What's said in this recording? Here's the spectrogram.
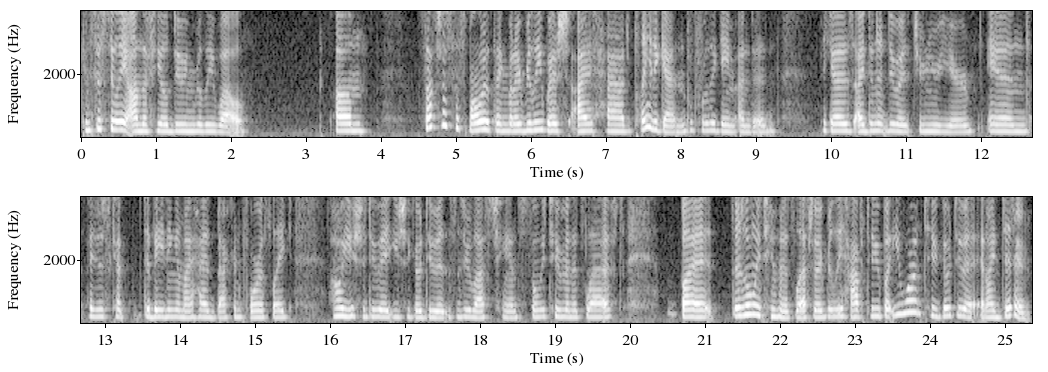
consistently on the field doing really well. Um, so that's just a smaller thing, but I really wish I had played again before the game ended because I didn't do it junior year and I just kept debating in my head back and forth like, oh, you should do it, you should go do it, this is your last chance, there's only two minutes left. But there's only two minutes left. Do I really have to? But you want to, go do it. And I didn't.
